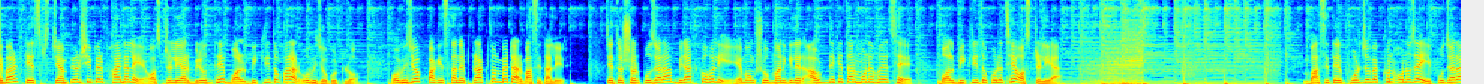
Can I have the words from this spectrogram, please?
এবার টেস্ট চ্যাম্পিয়নশিপের ফাইনালে অস্ট্রেলিয়ার বিরুদ্ধে বল বিকৃত করার অভিযোগ উঠল। অভিযোগ পাকিস্তানের প্রাক্তন ব্যাটার বাসিত আলীর। চেতেশ্বর পূজারা, বিরাট কোহলি এবং শুভমান গিলের আউট দেখে তার মনে হয়েছে, বল বিকৃত করেছে অস্ট্রেলিয়া। বাসিতের পর্যবেক্ষণ অনুযায়ী পূজারা,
